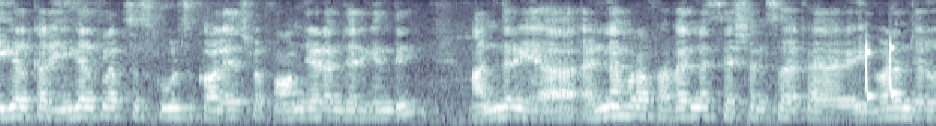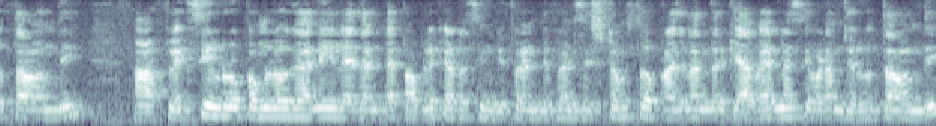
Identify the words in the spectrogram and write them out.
Eagle club eagle clubs schools కాలేజెస్లో ఫామ్ చేయడం జరిగింది. అందరి n number of awareness sessions ఇవ్వడం జరుగుతూ ఉంది. ఫ్లెక్సీల రూపంలో కానీ లేదంటే పబ్లిక్ అడ్రసింగ్ డిఫరెంట్ డిఫరెంట్ సిస్టమ్స్తో ప్రజలందరికీ అవేర్నెస్ ఇవ్వడం జరుగుతూ ఉంది.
